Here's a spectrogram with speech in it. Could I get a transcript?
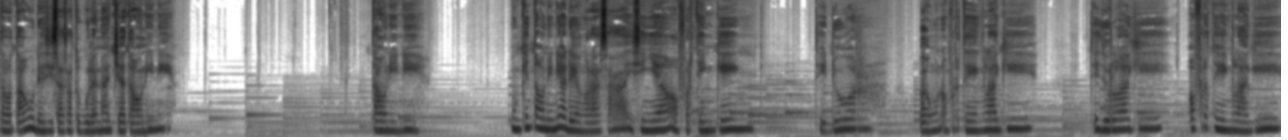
tahu-tahu udah sisa satu bulan aja tahun ini. Tahun ini, mungkin tahun ini ada yang ngerasa isinya overthinking, tidur, bangun overthinking lagi, tidur lagi, overthinking lagi,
